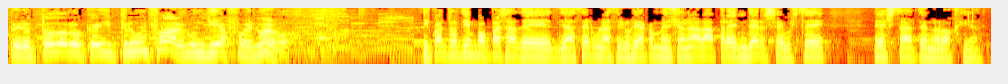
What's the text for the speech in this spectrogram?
pero todo lo que hoy triunfa algún día fue nuevo. ¿Y cuánto tiempo pasa de, de hacer una cirugía convencional a aprenderse usted esta tecnología?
